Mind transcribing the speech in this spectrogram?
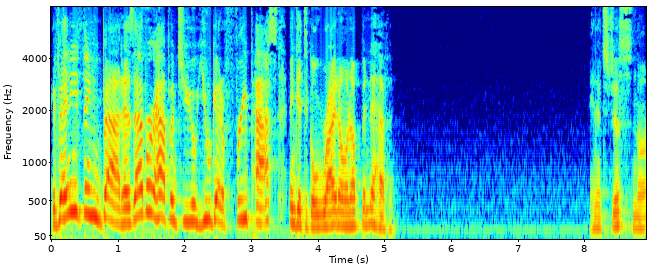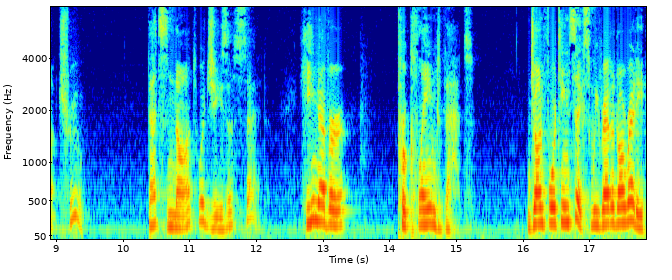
if anything bad has ever happened to you, you get a free pass and get to go right on up into heaven. And it's just not true. That's not what Jesus said. He never proclaimed that. John 14, 6, we read it already.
